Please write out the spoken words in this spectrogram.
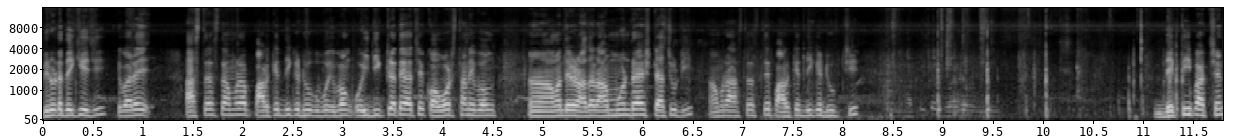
ভিডিওটা দেখিয়েছি। এবারে আস্তে আস্তে আমরা পার্কের দিকে ঢুকবো এবং ওই দিকটাতে আছে কবরস্থান এবং আমাদের রাজা রামমোহন রায়ের স্ট্যাচুটি। আমরা আস্তে আস্তে পার্কের দিকে ঢুকছি। দেখতেই পাচ্ছেন,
